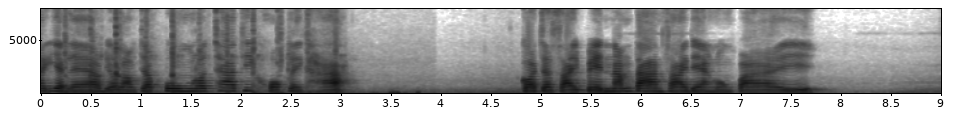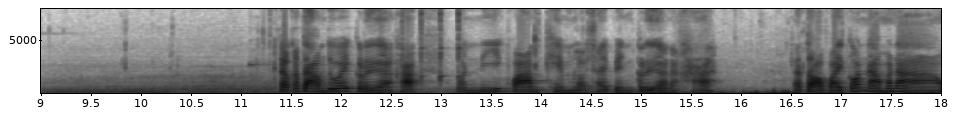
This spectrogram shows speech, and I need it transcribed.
ละเอียดแล้ว เดี๋ยวเราจะปรุงรสชาติที่ครกเลยค่ะ ก็จะใส่เป็นน้ำตาลทรายแดงลงไป แล้วก็ตามด้วยเกลือค่ะ วันนี้ความเค็มเราใช้เป็นเกลือนะคะ และต่อไปก็น้ำมะนาว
